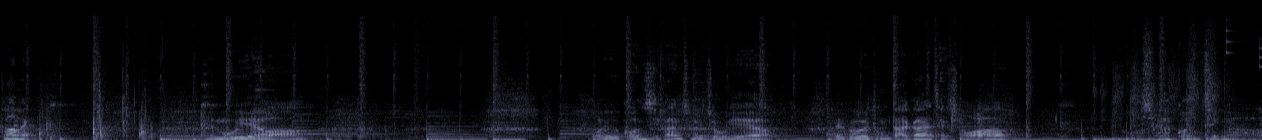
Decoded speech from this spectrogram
嘉明，你冇嘢啊？我要趕時間出去做嘢啊！你過去同大家一齊坐啊！我想一個人靜下。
